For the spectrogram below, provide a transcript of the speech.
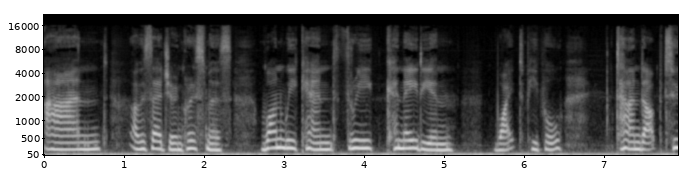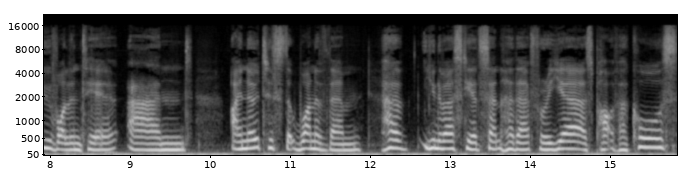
and I was there during Christmas. One weekend, three Canadian white people turned up to volunteer and I noticed that one of them, her university had sent her there for a year as part of her course,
